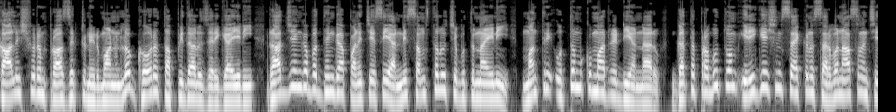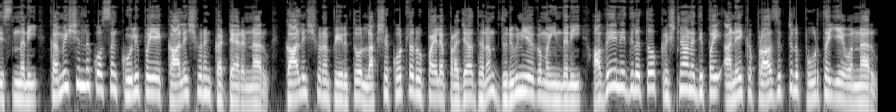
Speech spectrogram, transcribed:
కాళేశ్వరం ప్రాజెక్టు నిర్మాణంలో ఘోర తప్పిదాలు జరిగాయని రాజ్యాంగబద్ధంగా పనిచేసే అన్ని సంస్థలు చెబుతున్నాయని మంత్రి ఉత్తమ్ కుమార్ రెడ్డి అన్నారు. గత ప్రభుత్వం ఇరిగేషన్ శాఖను సర్వనాశనం చేసిందని కమిషన్ల కోసం కూలిపోయే కాళేశ్వరం కట్టారన్నారు. కాళేశ్వరం పేరుతో లక్ష కోట్ల రూపాయల ప్రజాధనం దుర్వినియోగమైందని అవే నిధులతో కృష్ణానదిపై అనేక ప్రాజెక్టులు పూర్తయ్యేవన్నారు.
